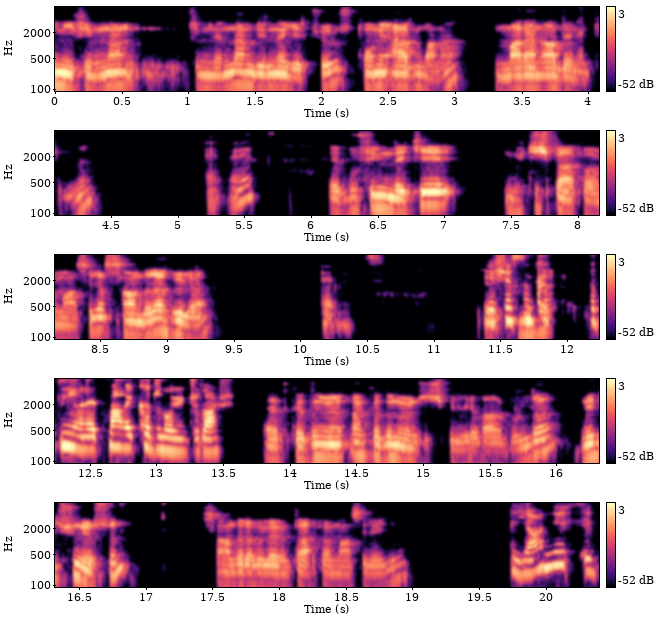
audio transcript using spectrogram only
en iyi filmden, filmlerinden birine geçiyoruz. Tony Erdmann'a, Maren Aden'in filmi. Evet. Ve bu filmdeki müthiş performansıyla Sandra Hülle. Evet. Yaşasın Şimdi, kadın yönetmen ve kadın oyuncular. Evet, kadın yönetmen, kadın oyuncu işbirliği var burada. Ne düşünüyorsun Sandra Hüller'in performansıyla ilgili? Yani e,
